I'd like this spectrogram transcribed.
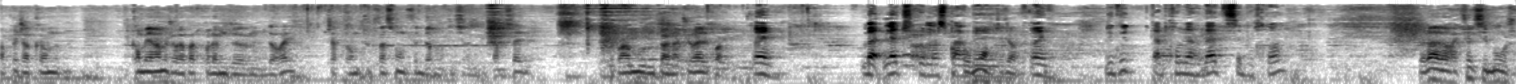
Après, j'appréhende. Quand bien même j'aurais pas de problème d'oreille, j'appréhende de toute façon le fait de remonter sur une guitare scène. C'est pas un move hyper naturel quoi. Ouais. Bah là, tu commences par. Pour moi, en tout cas. Ouais. Du coup, ta première date, c'est pour quand? Mais là, à l'heure actuelle, c'est Bourges.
